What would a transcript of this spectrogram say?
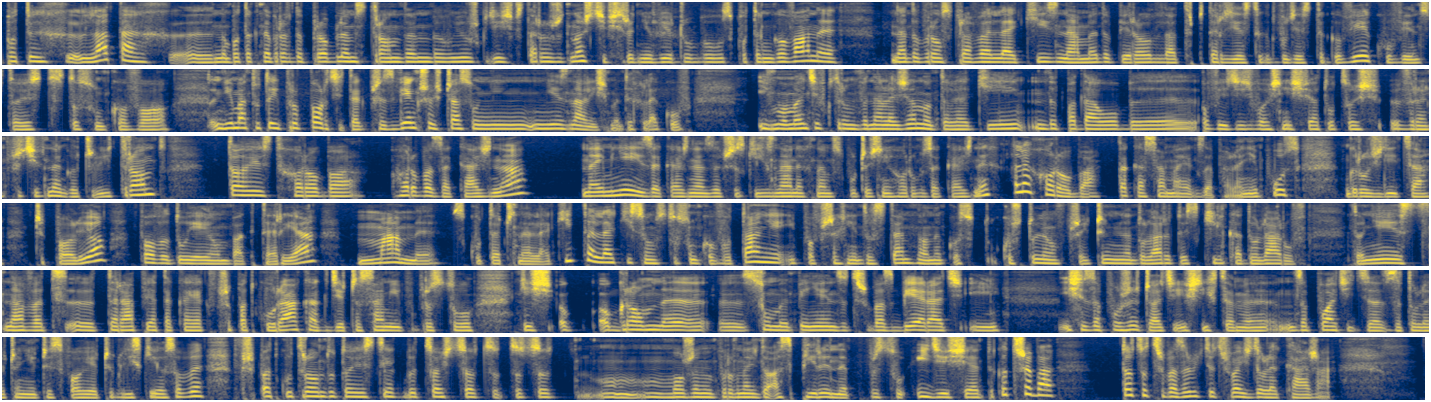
po tych latach, y, no bo tak naprawdę problem z trądem był już gdzieś w starożytności, w średniowieczu był spotęgowany. Na dobrą sprawę leki znamy dopiero od lat 40. XX wieku, więc to jest stosunkowo... Nie ma tutaj proporcji, tak? Przez większość czasu nie, nie znaliśmy tych leków. I w momencie, w którym wynaleziono te leki, wypadałoby powiedzieć właśnie światu coś wręcz przeciwnego, czyli trąd to jest choroba choroba zakaźna, najmniej zakaźna ze wszystkich znanych nam współcześnie chorób zakaźnych, ale choroba, taka sama jak zapalenie płuc, gruźlica czy polio, powoduje ją bakteria. Mamy skuteczne leki. Te leki są stosunkowo tanie i powszechnie dostępne. One kosztują w przeliczeniu na dolary to jest kilka dolarów. To nie jest nawet y, terapia taka jak w przypadku raka, gdzie czasami po prostu jakieś ogromne y, sumy pieniędzy trzeba zbierać i, i się zapożyczać, jeśli chcemy zapłacić za, za to leczenie czy swoje, czy bliskiej osoby. W przypadku trądu to jest jakby coś, co, co, co, co możemy porównać do aspiryny. Po prostu idzie się, tylko trzeba, to co trzeba zrobić, to trzeba iść do lekarza.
